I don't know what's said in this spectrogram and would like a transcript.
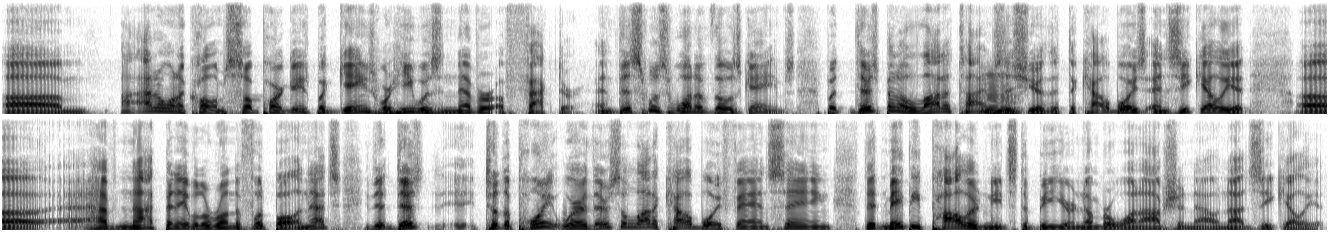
Um, I don't want to call them subpar games, but games where he was never a factor, and this was one of those games. But there's been a lot of times this year that the Cowboys and Zeke Elliott uh, have not been able to run the football, and that's there's to the point where there's a lot of Cowboy fans saying that maybe Pollard needs to be your number one option now, not Zeke Elliott.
